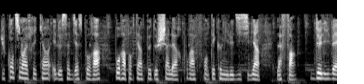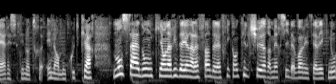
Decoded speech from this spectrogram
du continent africain et de sa diaspora pour apporter un peu de chaleur, pour affronter, comme il le dit si bien, la fin de l'hiver et c'était notre énorme coup de cœur. Monsa donc qui en arrive d'ailleurs à la fin de l'Afrique en culture. Merci d'avoir été avec nous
